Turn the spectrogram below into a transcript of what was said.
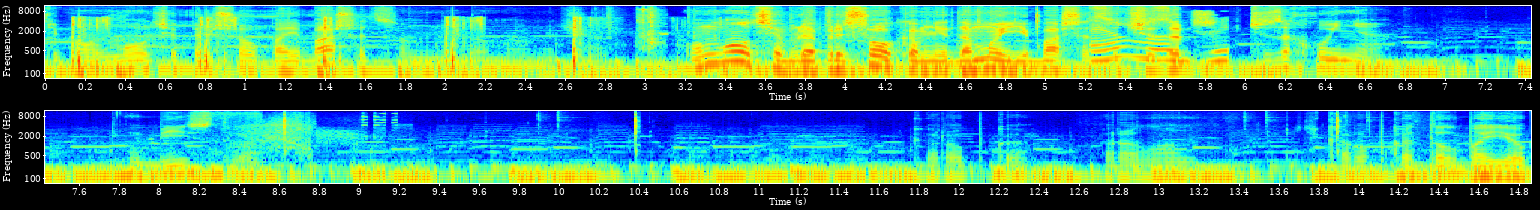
Типа он молча пришел поебашиться мне домой, ну чё? Он молча, бля, пришел ко мне домой ебашиться. Че за, чё за хуйня? Убийство. Коробка. Ролан. Коробка долбоеб.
